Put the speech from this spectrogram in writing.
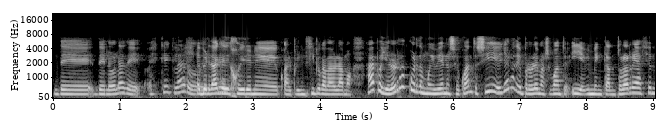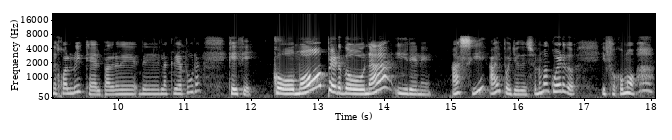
de, de Lola, de, es que claro. Es verdad que dijo Irene al principio cuando hablamos, ah, pues yo lo recuerdo muy bien, no sé cuánto, sí, ella no dio problema, no sé cuánto. Y me encantó la reacción de Juan Luis, que es el padre de, de la criatura, que dice, ¿cómo? ¿Perdona? Irene, ah, sí, ay, pues yo de eso no me acuerdo. Y fue como, "Ah,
